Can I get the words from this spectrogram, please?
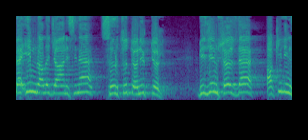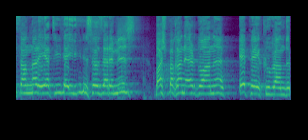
ve İmralı canisine sırtı dönüktür. Bizim sözde akil insanlar heyetiyle ilgili sözlerimiz Başbakan Erdoğan'ı epey kıvrandır.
